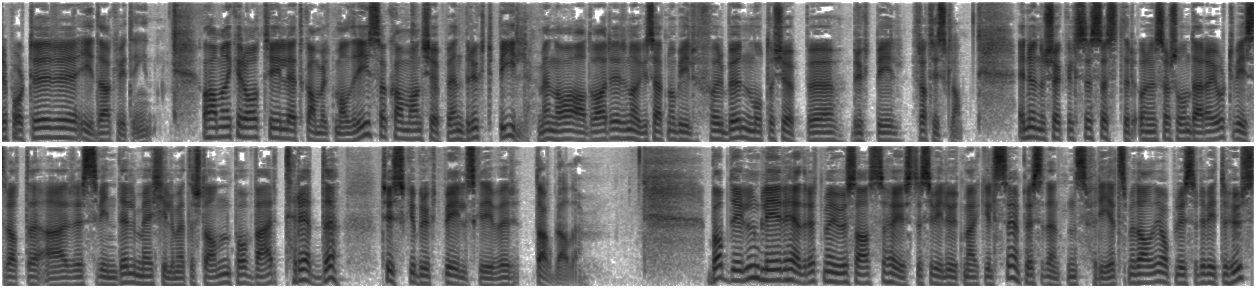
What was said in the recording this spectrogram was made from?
Reporter Ida Kvittingen. Og Har man ikke råd til et gammelt maleri, så kan man kjøpe en brukt bil. Men nå advarer Norges Automobilforbund mot å kjøpe bruktbil fra Tyskland. En undersøkelse søsterorganisasjonen der har gjort, viser at det er svindel med kilometerstanden på hver tredje tyske bruktbil, skriver Dagbladet. Bob Dylan blir hedret med USAs høyeste sivile utmerkelse, presidentens frihetsmedalje, opplyser Det hvite hus.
